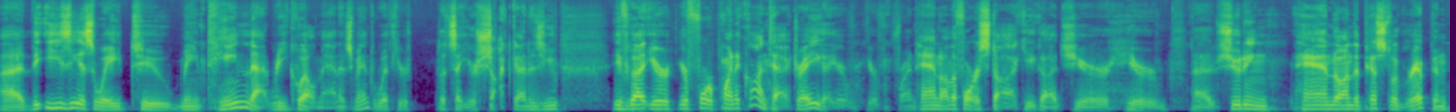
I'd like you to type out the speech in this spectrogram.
Uh, the easiest way to maintain that recoil management with your, let's say, your shotgun is you. You've got your your four point of contact, right? You got your your front hand on the forestock. You got your your uh, shooting hand on the pistol grip, and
